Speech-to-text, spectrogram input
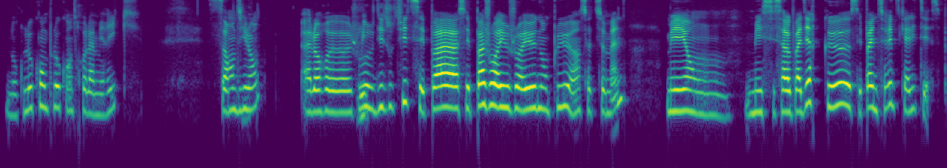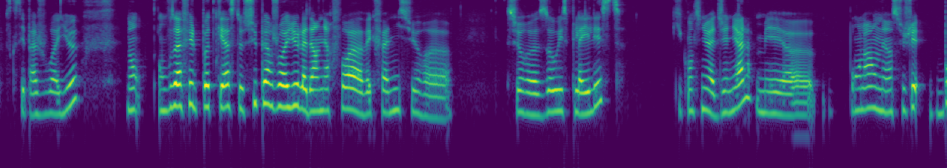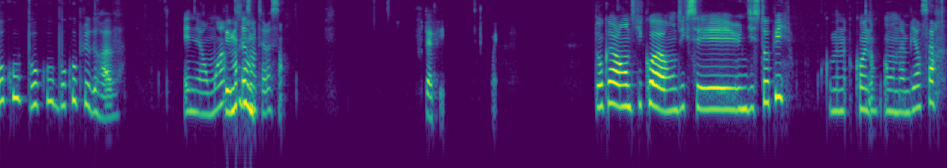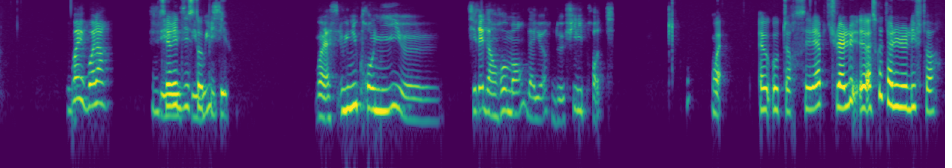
donc le complot contre l'Amérique. Ça en dit long. Alors euh, je vous le dis tout de suite, c'est pas c'est pas joyeux joyeux non plus hein, cette semaine, mais on mais ça veut pas dire que c'est pas une série de qualité, parce que c'est pas joyeux. Non, on vous a fait le podcast super joyeux la dernière fois avec Fanny sur, euh, sur euh, Zoe's Playlist, qui continue à être génial, mais euh, bon là on est à un sujet beaucoup, beaucoup, beaucoup plus grave. Et néanmoins très intéressant. Tout à fait. Donc alors on dit quoi? On dit que c'est une dystopie on aime bien ça. Ouais, voilà. Une série oui, dystopique. c'est- voilà, c'est une uchronie euh, tirée d'un roman d'ailleurs de Philippe Roth. Euh, auteur célèbre. Tu l'as lu euh, Est-ce que tu as lu le livre toi?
